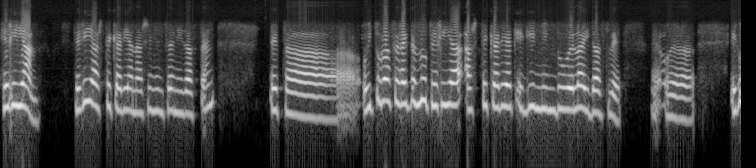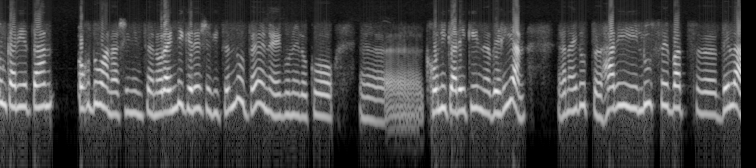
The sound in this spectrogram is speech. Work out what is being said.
herrian, herria astekarian hasi nintzen idazten, eta oitura zerraiten dut herria astekariak egin ninduela idazle. E, e, egun karietan, orduan hasi nintzen, oraindik ere segitzen dut, eh, eguneroko e, kronikarekin berrian. Egan nahi dut, hari luze bat dela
